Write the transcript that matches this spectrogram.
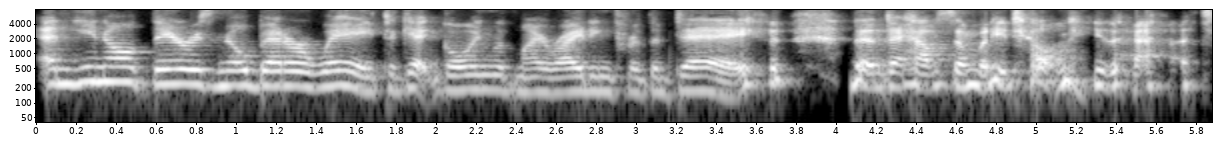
And, you know, there is no better way to get going with my writing for the day than to have somebody tell me that.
